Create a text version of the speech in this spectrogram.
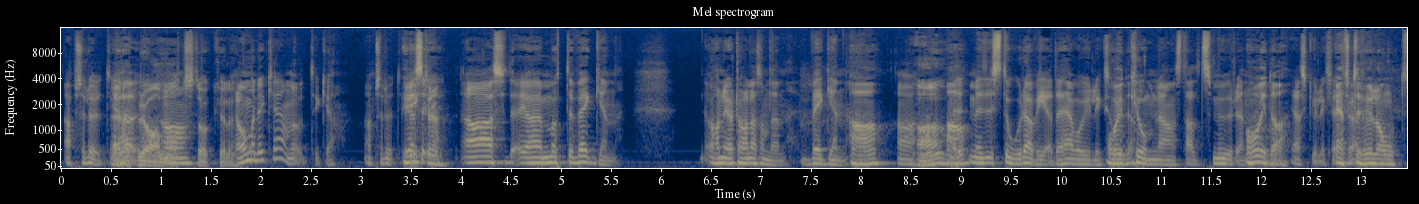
absolut. Är det Jag- ett bra ja. måttstock eller? Ja, men det kan jag nog tycka. Absolut. Hur gick det då? Ja, alltså, det- jag mötte väggen. Har ni hört talas om den? Väggen. Ja. Ja. Ja. Ja. Med, med stora V. Det här var ju liksom. Kumlaanstaltsmuren. Oj då. Jag skulle klättra. Efter hur långt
